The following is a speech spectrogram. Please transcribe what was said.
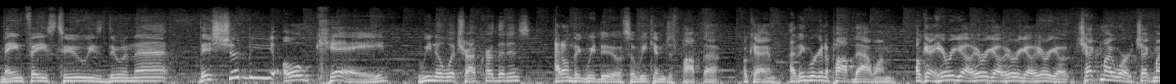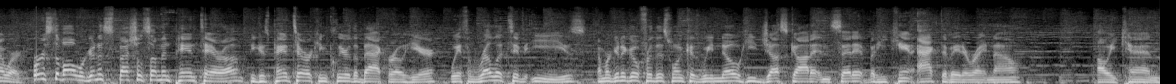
Main phase two, he's doing that. This should be okay. Do we know what trap card that is? I don't think we do, so we can just pop that. Okay, I think we're gonna pop that one. Okay, here we go, here we go, here we go, here we go. Check my work, check my work. First of all, we're gonna special summon Pantera because Pantera can clear the back row here with relative ease. And we're gonna go for this one because we know he just got it and set it, but he can't activate it right now. Oh, he can.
